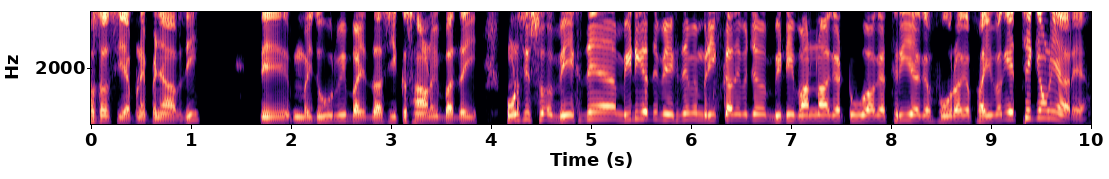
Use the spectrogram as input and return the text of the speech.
ਫਸਲ ਸੀ ਆਪਣੇ ਪੰਜਾਬ ਦੀ ਤੇ ਮਜ਼ਦੂਰ ਵੀ ਬਚਦਾ ਸੀ, ਕਿਸਾਨ ਵੀ ਬਚਦਾ ਸੀ। ਹੁਣ ਅਸੀਂ ਸੁ- ਵੇਖਦੇ ਆ ਮੀਡੀਆ ਤੇ ਵੇਖਦੇ ਆ ਵੀ ਅਮਰੀਕਾ ਦੇ ਵਿੱਚ BT 1 ਆ ਗਿਆ 2 ਆ ਗਿਆ 3 ਆ ਗਿਆ 4 ਆ ਗਿਆ 5 ਆ ਗਿਆ, ਇੱਥੇ ਕਿਉਂ ਨਹੀਂ ਆ ਰਿਹਾ?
